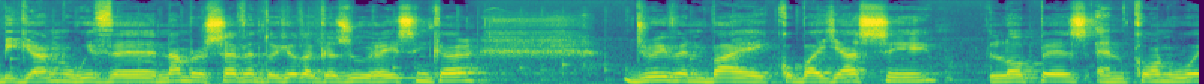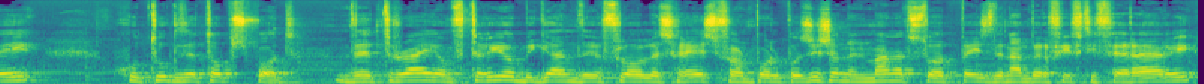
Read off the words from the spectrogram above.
began with the number seven Toyota Gazoo racing car, driven by Kobayashi, Lopez, and Conway who took the top spot. The Triumph Trio began their flawless race from pole position and managed to outpace the number 50 Ferrari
